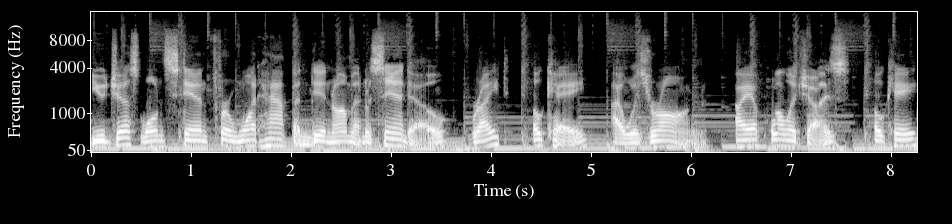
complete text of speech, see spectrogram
You just won't stand for what happened in Omotesando, right? Okay, I was wrong. I apologize, okay?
